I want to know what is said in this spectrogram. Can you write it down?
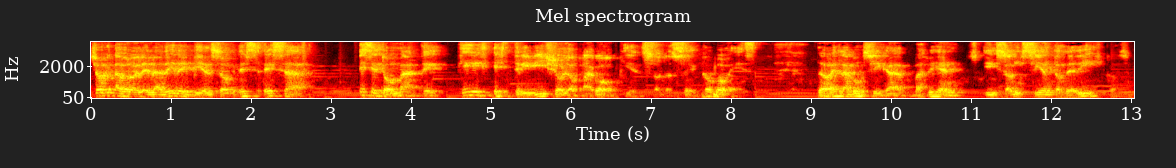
yo abro la heladera y pienso, es, esa, ese tomate, ¿qué estribillo lo pagó? Pienso, no sé, ¿cómo es? No, es la música, más bien. Y son cientos de discos.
